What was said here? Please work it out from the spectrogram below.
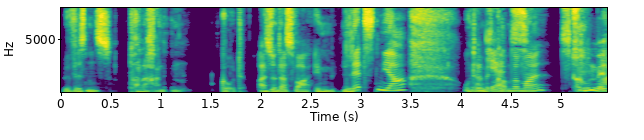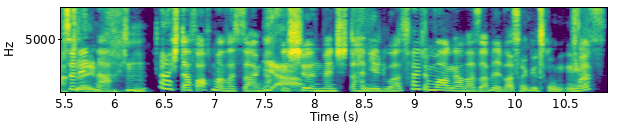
wir wissen's, Toleranten. Gut. Also das war im letzten Jahr. Und damit Und kommen wir mal kommen wir zu den Nachrichten. Ja, ich darf auch mal was sagen. Ach, Ja. wie schön. Mensch, Daniel, du hast heute Morgen aber Sammelwasser getrunken, was?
